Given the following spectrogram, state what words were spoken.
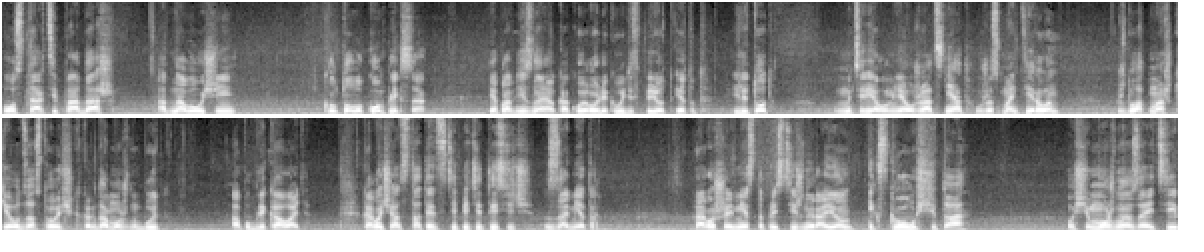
о старте продаж одного очень крутого комплекса. Я, правда, не знаю, какой ролик выйдет вперед, этот или тот. Материал у меня уже отснят, уже смонтирован. Жду отмашки от застройщика, когда можно будет опубликовать. Короче, от 135 тысяч за метр. Хорошее место, престижный район. Экскроу счета. В общем, можно зайти,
